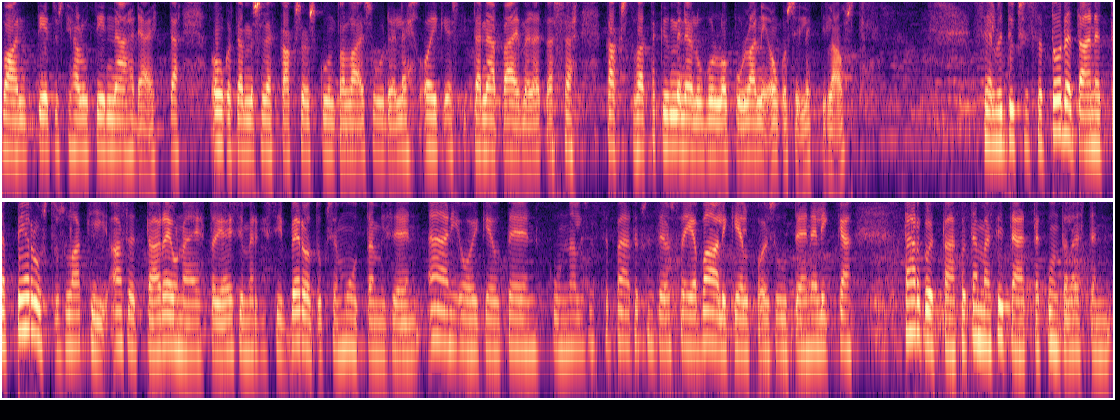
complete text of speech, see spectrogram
vaan tietysti haluttiin nähdä, että onko tämmöiselle kaksoiskuntalaisuudelle oikeasti tänä päivänä tässä 2010-luvun lopulla, niin onko sille tilausta. Selvityksessä todetaan, että perustuslaki asettaa reunaehtoja esimerkiksi verotuksen muuttamiseen, äänioikeuteen, kunnallisessa päätöksenteossa ja vaalikelpoisuuteen. Eli tarkoittaako tämä sitä, että kuntalaisten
